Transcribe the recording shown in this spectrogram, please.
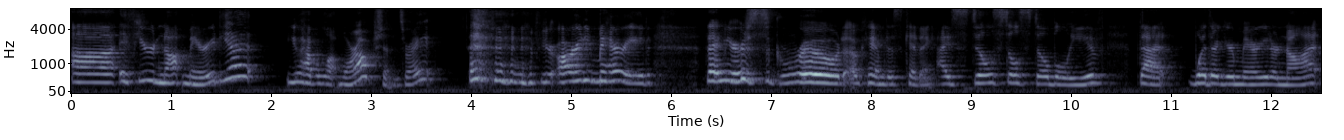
Uh, if you're not married yet you have a lot more options right if you're already married then you're screwed okay i'm just kidding i still still still believe that whether you're married or not,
